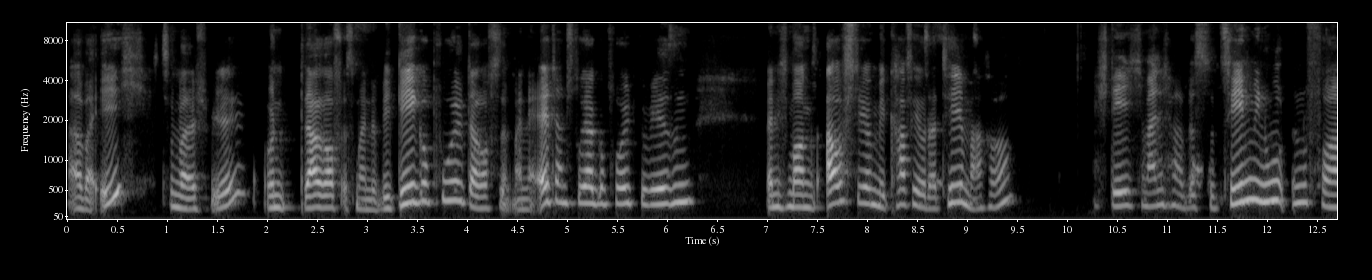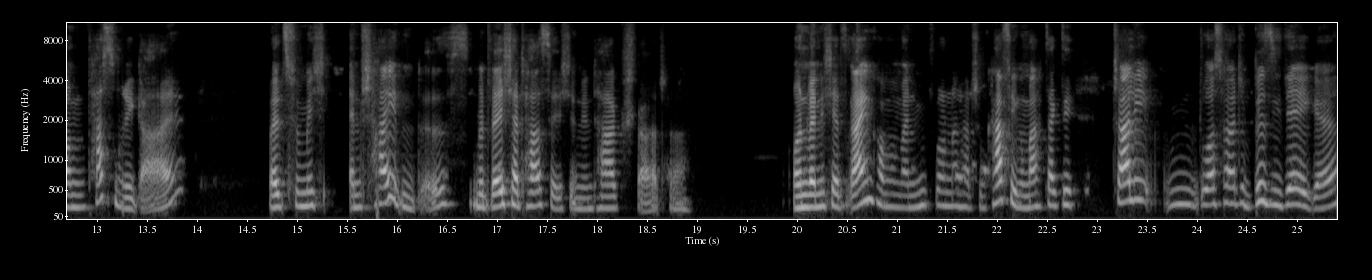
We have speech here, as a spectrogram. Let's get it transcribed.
Aber ich zum Beispiel, und darauf ist meine WG gepoolt, darauf sind meine Eltern früher gepoolt gewesen. Wenn ich morgens aufstehe und mir Kaffee oder Tee mache, stehe ich manchmal bis zu zehn Minuten vorm Tassenregal, weil es für mich entscheidend ist, mit welcher Tasse ich in den Tag starte. Und wenn ich jetzt reinkomme und meine Mitbewohnerin hat schon Kaffee gemacht, sagt sie, Charlie, mh, du hast heute busy day, gell?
